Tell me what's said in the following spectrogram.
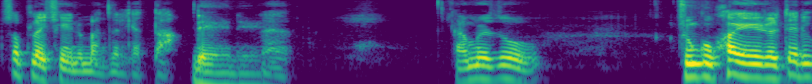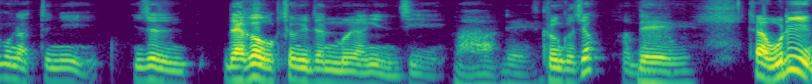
supply chain을 만들겠다. 네, 네. 네. 아무래도 중국 화웨이를 때리고 났더니 이제 내가 걱정이 된 모양인지 아, 네. 그런 거죠? 네. 자, 우리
